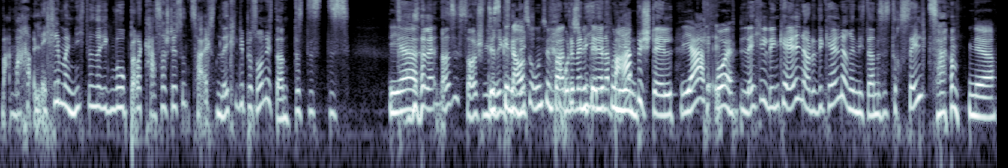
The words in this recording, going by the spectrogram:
Ma- Mach, lächel mal nicht, wenn du irgendwo bei der Kasse stehst und zahlst und lächel die Person nicht an. Das, das, das, Ja. das, allein das ist so schwierig. Das ist genauso unsympathisch Oder wenn wie ich in einer Bar bestelle. Ja, voll. Lächel den Kellner oder die Kellnerin nicht an. Das ist doch seltsam. Ja.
